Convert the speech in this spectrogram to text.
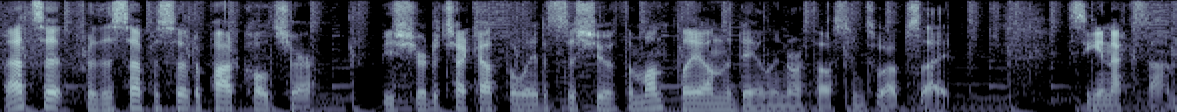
That's it for this episode of Pod Culture. Be sure to check out the latest issue of the monthly on the Daily Northwestern's website. See you next time.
